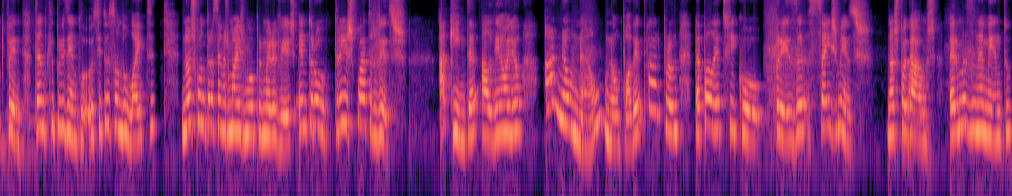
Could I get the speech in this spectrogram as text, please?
Depende. Tanto que, por exemplo, a situação do leite, nós quando trouxemos mais uma primeira vez, entrou 3, 4 vezes. À quinta, alguém olhou, ah, não, não, não pode entrar. Pronto. A palete ficou presa 6 meses. Nós pagámos armazenamento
